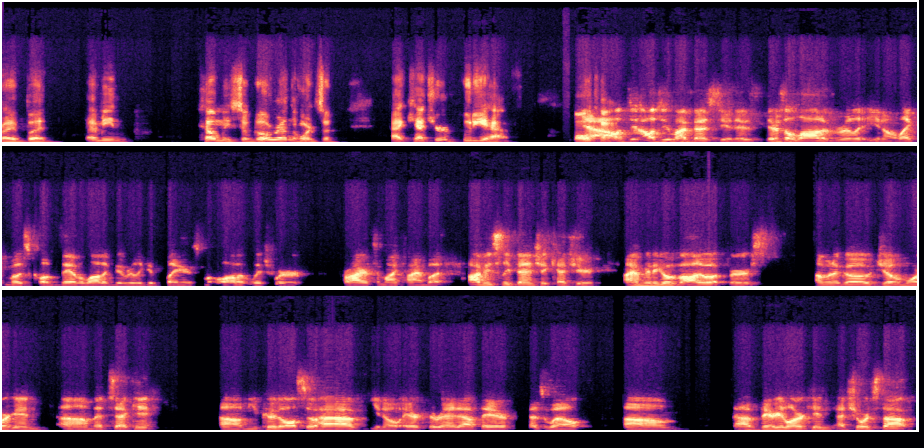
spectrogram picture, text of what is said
right? But I mean, Tell me. So go around the horn. So at catcher, who do you have? All yeah, time. I'll do I'll do my best here. There's there's a lot of really you know like most clubs they have a lot of good really good players, a lot of which were prior to my time. But obviously bench at catcher. I'm gonna go Votto at first. I'm gonna go Joe Morgan um, at second. Um, you could also have you know Eric the Red out there as well. Um, have Barry Larkin at shortstop.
